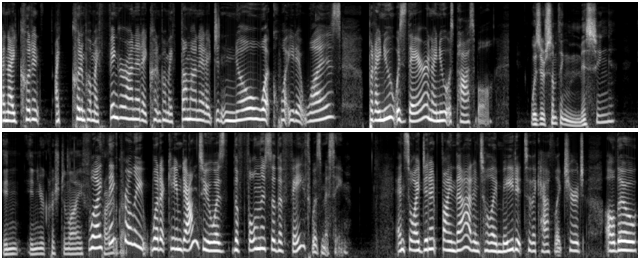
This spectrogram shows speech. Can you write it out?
And I couldn't, I couldn't put my finger on it. I couldn't put my thumb on it. I didn't know what quite it was, but I knew it was there and I knew it was possible. Was there something missing in in your Christian life? Well, I think really what it came down to was the fullness of the faith was missing. And so I didn't find that until I made it to the Catholic Church, although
